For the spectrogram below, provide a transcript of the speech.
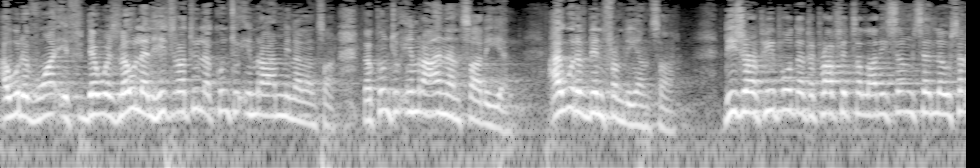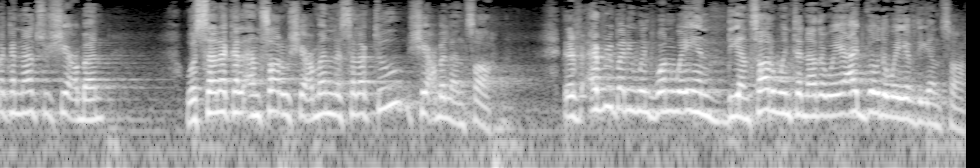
I would have want, if there was لولا الهجرة لكنت امرأ من الأنصار. لكنت امرأ أنصاريا. I would have been from the Ansar. These are people that the Prophet ﷺ said, لو سلك الناس شعبا وسلك الأنصار شعبا لسلكت شعب الأنصار. That if everybody went one way and the Ansar went another way, I'd go the way of the Ansar.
